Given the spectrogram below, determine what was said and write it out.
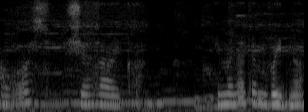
А ось ще зайка. І мене там видно.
